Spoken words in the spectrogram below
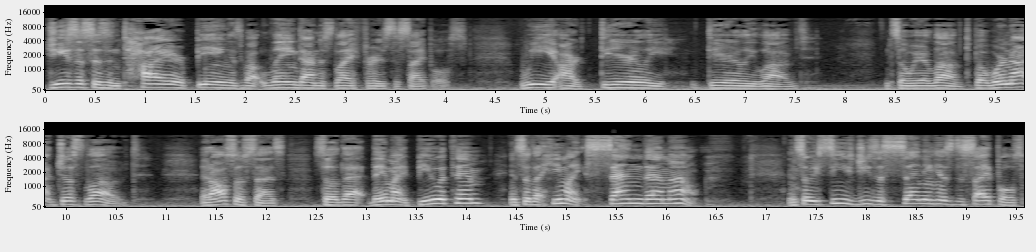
Jesus' entire being is about laying down his life for his disciples. We are dearly, dearly loved. And so we are loved. But we're not just loved. It also says, so that they might be with him and so that he might send them out. And so he sees Jesus sending his disciples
